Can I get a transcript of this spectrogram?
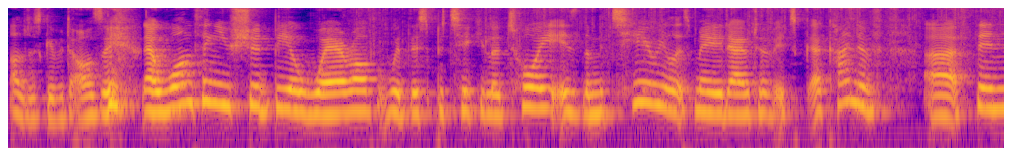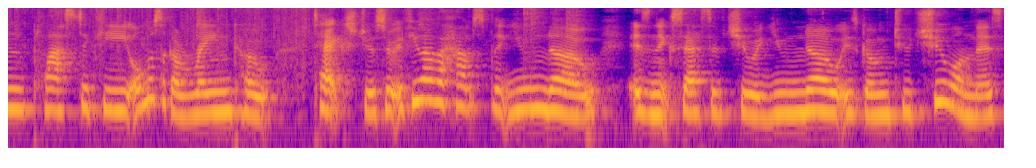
I'll just give it to Ozzy. Now, one thing you should be aware of with this particular toy is the material it's made out of. It's a kind of uh, thin, plasticky, almost like a raincoat texture. So if you have a hamster that you know is an excessive chewer, you know is going to chew on this,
